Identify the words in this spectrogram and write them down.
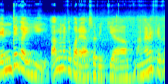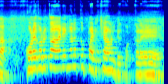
എന്റെ കൈ അങ്ങനെയൊക്കെ പറയാൻ ശ്രമിക്കുക. അങ്ങനെയൊക്കെ കുറേ കുറേ കാര്യങ്ങളൊക്കെ പഠിച്ചാണ്ട് മക്കളെ.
